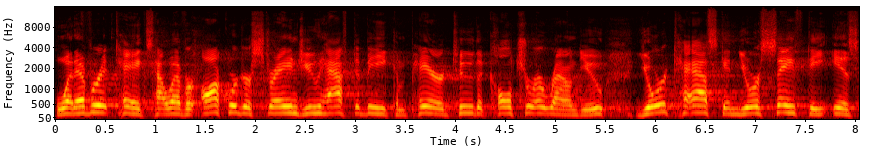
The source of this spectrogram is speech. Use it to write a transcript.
Whatever it takes, however awkward or strange you have to be compared to the culture around you, your task and your safety is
